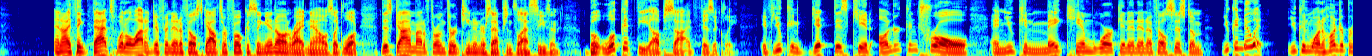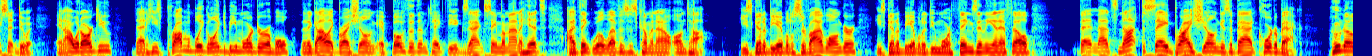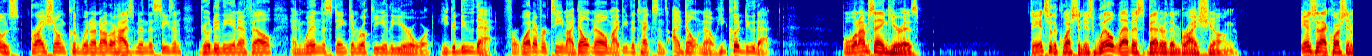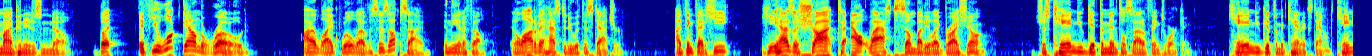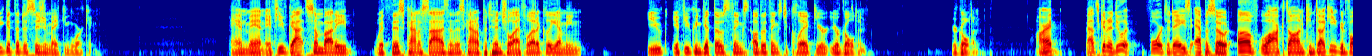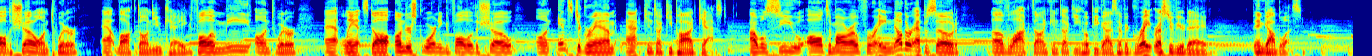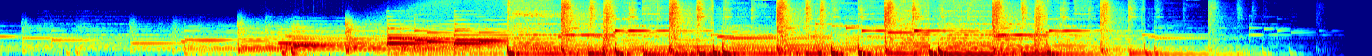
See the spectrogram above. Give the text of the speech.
And I think that's what a lot of different NFL scouts are focusing in on right now. Is like, look, this guy might have thrown 13 interceptions last season, but look at the upside physically. If you can get this kid under control and you can make him work in an NFL system, you can do it. You can 100% do it. And I would argue that he's probably going to be more durable than a guy like Bryce Young. If both of them take the exact same amount of hits, I think Will Levis is coming out on top. He's going to be able to survive longer. He's going to be able to do more things in the NFL. Then that's not to say Bryce Young is a bad quarterback. Who knows? Bryce Young could win another Heisman this season, go to the NFL, and win the stinking Rookie of the Year award. He could do that for whatever team. I don't know. Might be the Texans. I don't know. He could do that. But what I'm saying here is to answer the question is Will Levis better than Bryce Young? The answer to that question, in my opinion, is no. But if you look down the road, I like Will Levis's upside in the NFL. And a lot of it has to do with his stature. I think that he he has a shot to outlast somebody like Bryce Young. Just can you get the mental side of things working? Can you get the mechanics down? Can you get the decision making working? And man, if you've got somebody with this kind of size and this kind of potential athletically, I mean, you if you can get those things, other things to click, you're you're golden. You're golden. All right, that's gonna do it for today's episode of Locked On Kentucky. You can follow the show on Twitter at Locked On UK. You can follow me on Twitter at Lance Dawe underscore, and you can follow the show on Instagram at Kentucky Podcast. I will see you all tomorrow for another episode of Locked On Kentucky. Hope you guys have a great rest of your day, and God bless.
